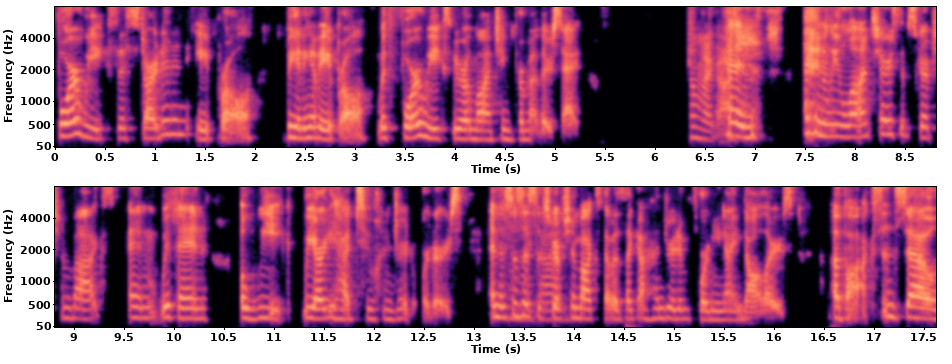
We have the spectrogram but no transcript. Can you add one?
four weeks, this started in April, beginning of April. With four weeks, we were launching for Mother's Day. Oh my gosh. And, and we launched our subscription box. And within a week, we already had 200 orders. And this oh was a subscription God. box that was like $149 a box. And so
